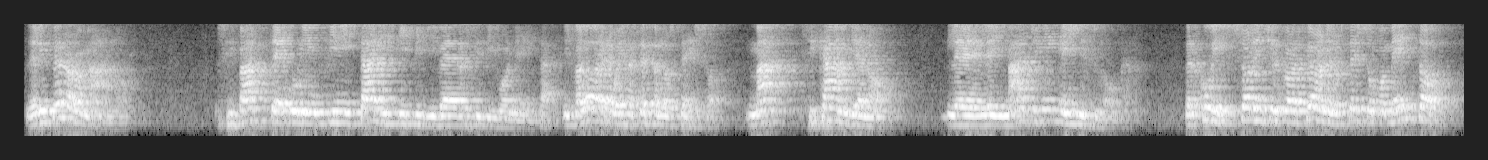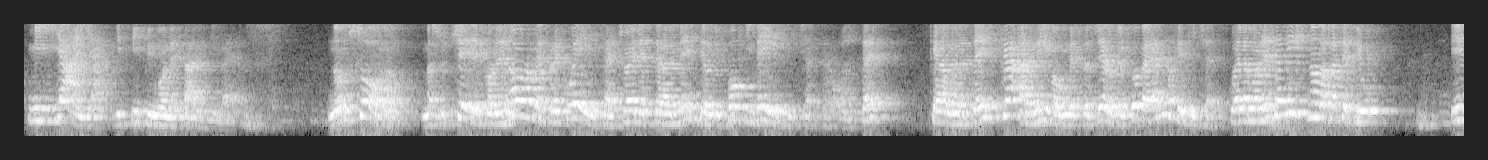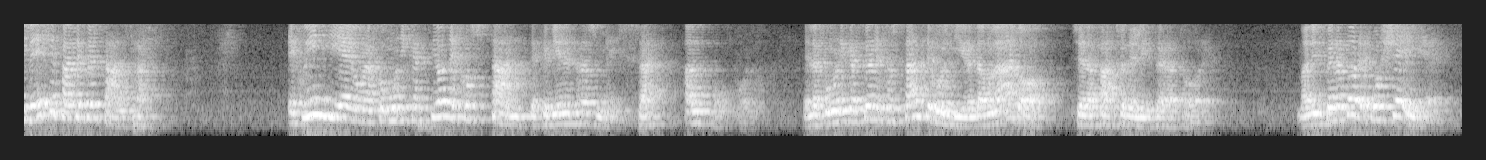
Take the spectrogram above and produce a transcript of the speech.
Nell'impero romano si batte un'infinità di tipi diversi di moneta. Il valore può essere sempre lo stesso, ma si cambiano le, le immagini e gli slogan. Per cui sono in circolazione nello stesso momento migliaia di tipi monetari diversi. Non solo, ma succede con enorme frequenza, cioè letteralmente ogni pochi mesi certe volte, che a una zecca arriva un messaggero del governo che dice quella moneta lì non la fate più, invece fate quest'altra. E quindi è una comunicazione costante che viene trasmessa al popolo. E la comunicazione costante vuol dire, da un lato c'è la faccia dell'imperatore, ma l'imperatore può scegliere.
